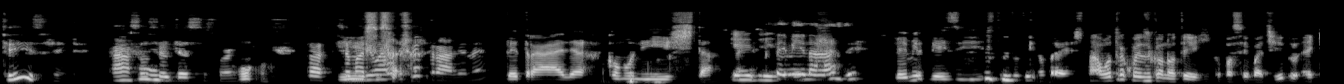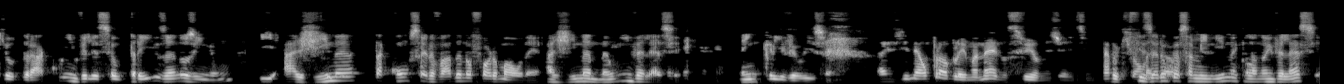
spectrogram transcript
Que isso, gente? Ah, Social Justice Warrior. Tá, chamariam Isso. ela de petralha, né? Petralha, comunista. Feminazi. feminista, tudo que não presta. A outra coisa que eu anotei aqui que eu passei batido é que o Draco envelheceu três anos em um e a Gina tá conservada no formal, né? A Gina não envelhece. É incrível isso. A Gina é um problema, né, nos filmes, gente. Cara, o que Tão fizeram legal. com essa menina que ela não envelhece?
